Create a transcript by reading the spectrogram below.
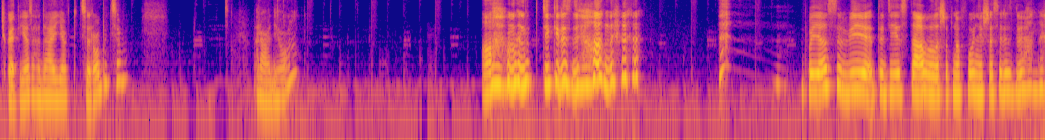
Чекайте, я згадаю, як тут це робиться. Радіо. А, у мене тільки різдвяне. Бо я собі тоді ставила, щоб на фоні щось різдвяне.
